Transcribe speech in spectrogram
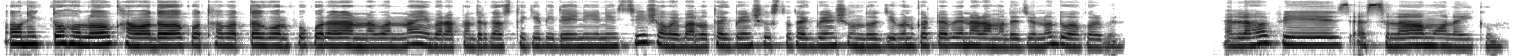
অনেক তো হলো খাওয়া দাওয়া কথাবার্তা, গল্প করা রান্না বান্না এবার আপনাদের কাছ থেকে বিদায় নিয়ে নিচ্ছি। সবাই ভালো থাকবেন, সুস্থ থাকবেন, সুন্দর জীবন কাটাবেন আর আমাদের জন্য দোয়া করবেন। আল্লাহ হাফিজ। আসসালামু আলাইকুম।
